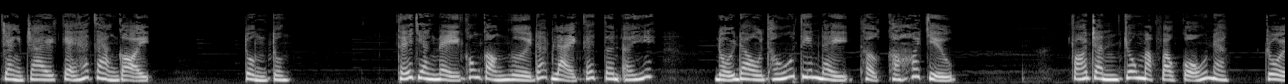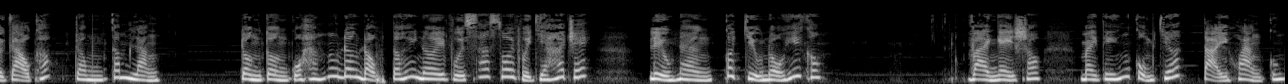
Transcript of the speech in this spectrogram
chàng trai khẽ càng gọi. Tuần tuần. Thế gian này không còn người đáp lại cái tên ấy, nỗi đau thấu tim này thật khó chịu. Phó tranh chôn mặt vào cổ nàng, rồi gào khóc trong câm lặng. Tuần tuần của hắn đơn độc tới nơi vừa xa xôi vừa giá rét, liệu nàng có chịu nổi không? Vài ngày sau, Mai Tiến cũng chết tại Hoàng Cung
